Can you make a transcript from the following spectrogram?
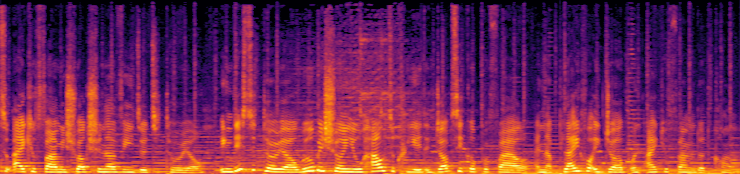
to iCUBEFARM instructional video tutorial. In this tutorial, we'll be showing you how to create a job seeker profile and apply for a job on icubefarm.com.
